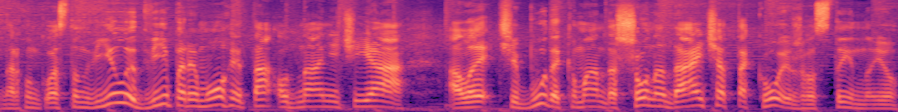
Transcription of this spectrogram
На рахунку Астон Вілли дві перемоги та одна нічия. Але чи буде команда Шона Дайча такою ж гостинною?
